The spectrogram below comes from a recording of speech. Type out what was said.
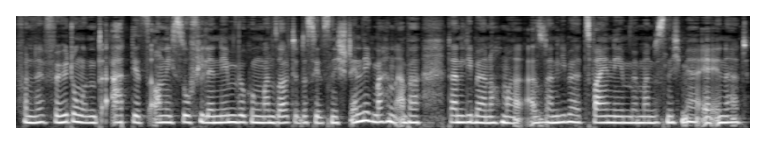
von der Verhütung und hat jetzt auch nicht so viele Nebenwirkungen. Man sollte das jetzt nicht ständig machen, aber dann lieber nochmal, also dann lieber zwei nehmen, wenn man das nicht mehr erinnert.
